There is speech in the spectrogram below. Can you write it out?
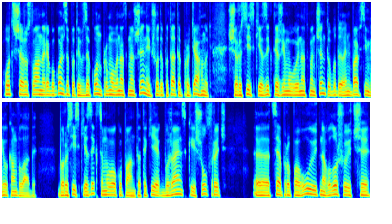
От ще Руслан Рябоконь запитав, закон про мови нацменшин, якщо депутати протягнуть, що російський язик теж є мовою нацменшин, то буде ганьба всім гілкам влади. Бо російський язик це мова окупанта, такі як Бужанський, Шуфрич, е, це пропагують, наголошуючи,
